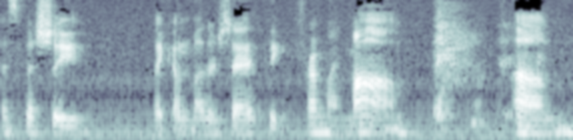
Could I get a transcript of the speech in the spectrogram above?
especially like on Mother's Day, I think from my mom. Um,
